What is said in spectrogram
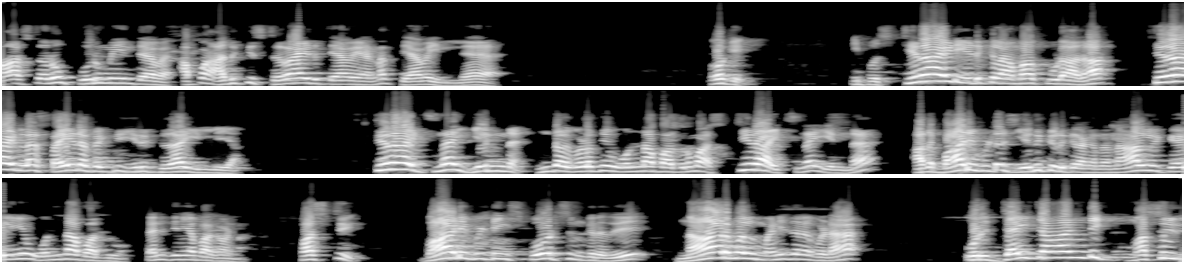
மாஸ்டரும் பொறுமையும் தேவை. அப்ப அதுக்கு ஸ்டிராய்டு தேவையான தேவையில்லை. ஓகே இப்போ ஸ்டிராய்டு எடுக்கலாமா கூடாதா? ஸ்டிராய்டுல சைடு எஃபெக்ட் இருக்குதா இல்லையா? ஸ்டிராய்ட்ஸ்னா என்ன? இந்த விளத்தையும் ஒன்னா பாத்துருமா ஸ்டிராய்ட்ஸ்னா என்ன? அதை பாடி பில்டர்ஸ் எதுக்கு எடுக்கிறாங்க? அந்த நாலு கேள்வியும் ஒன்னா பாத்துருவோம் தனித்தனியா பார்க்க வேண்டாம். ஃபர்ஸ்ட் பாடி பில்டிங் ஸ்போர்ட்ஸ்ங்கிறது நார்மல் மனிதனை விட ஒரு ஜைஜாண்டிக் மசில்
